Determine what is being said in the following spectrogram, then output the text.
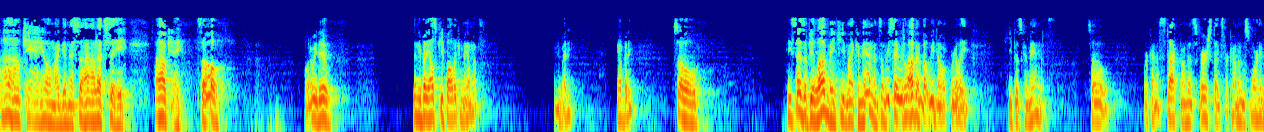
Okay. Oh my goodness. Uh, let's see. Okay. So, what do we do? Anybody else keep all the commandments? Anybody? Nobody? So, he says, if you love me, keep my commandments. And we say we love him, but we don't really keep his commandments. So, we're kind of stuck on this verse. Thanks for coming this morning.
